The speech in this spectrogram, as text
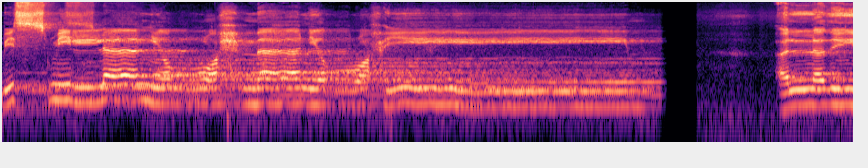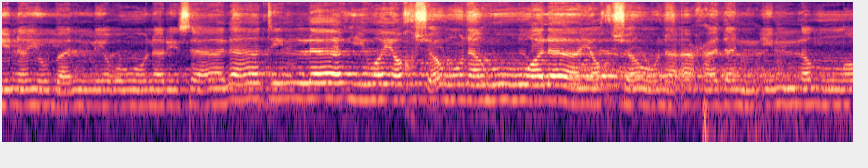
بسم الله الرحمن الرحيم. الذين يبلغون رسالات الله ويخشونه ولا يخشون أحدا إلا الله.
